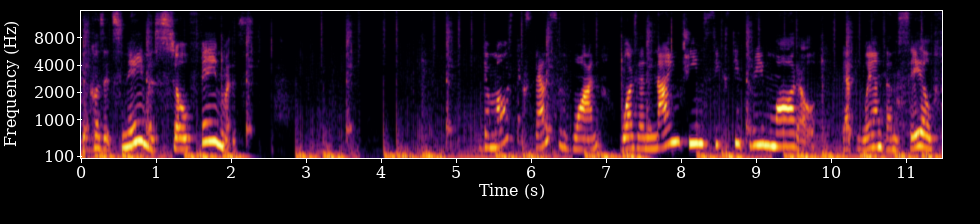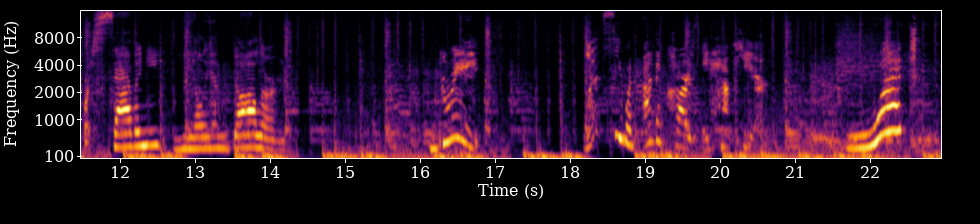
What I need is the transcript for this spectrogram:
because its name is so famous. The most expensive one was a 1963 model that went on sale for $70 million. Great! Let's see what other cars they have here. What?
